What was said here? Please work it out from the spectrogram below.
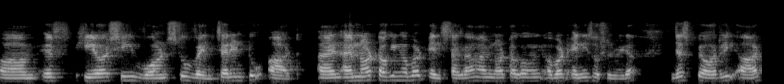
um, if he or she wants to venture into art, and I'm not talking about Instagram, I'm not talking about any social media, just purely art,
